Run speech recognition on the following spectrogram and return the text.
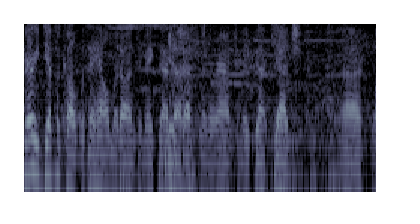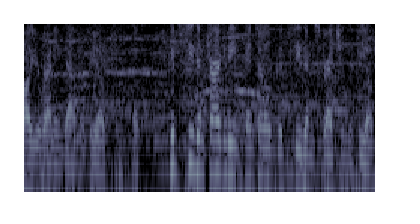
very difficult with a helmet on to make that Yeah. adjustment around to make that catch uh, while you're running down the field. But good to see them targeting Pinto. Good to see them stretching the field.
